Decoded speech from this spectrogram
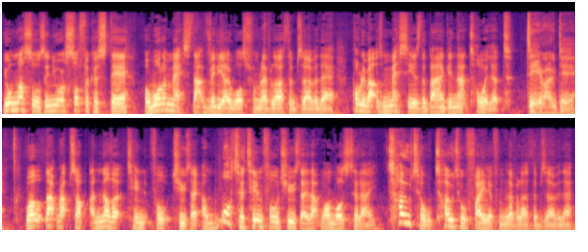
Your muscles in your esophagus, dear. Well, what a mess that video was from Level Earth Observer there. Probably about as messy as the bag in that toilet. Dear oh dear. Well, that wraps up another Tinfoil Tuesday, and what a Tinfoil Tuesday that one was today. Total, total failure from Level Earth Observer there.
